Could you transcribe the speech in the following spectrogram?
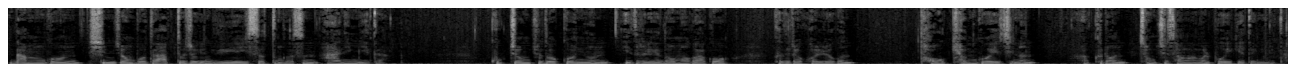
남곤, 심정보다 압도적인 위에 있었던 것은 아닙니다. 국정 주도권은 이들에게 넘어가고 그들의 권력은 더욱 견고해지는 그런 정치 상황을 보이게 됩니다.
